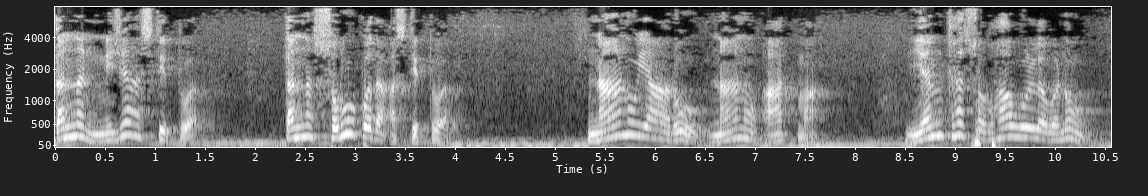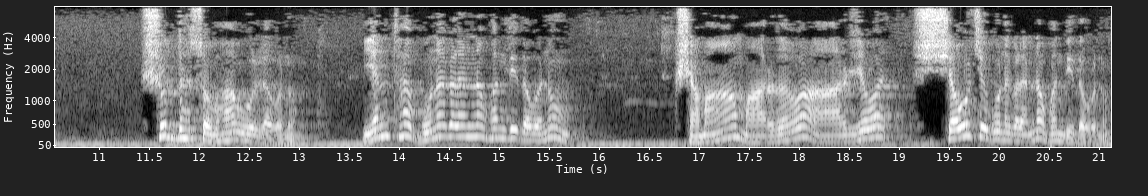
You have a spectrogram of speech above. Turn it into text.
ತನ್ನ ನಿಜ ಅಸ್ತಿತ್ವ. ತನ್ನ ಸ್ವರೂಪದ ಅಸ್ತಿತ್ವ. ನಾನು ಯಾರು? ನಾನು ಆತ್ಮ. ಎಂಥ ಸ್ವಭಾವವುಳ್ಳವನು? ಶುದ್ಧ ಸ್ವಭಾವವುಳ್ಳವನು. ಎಂಥ ಗುಣಗಳನ್ನು ಹೊಂದಿದವನು? ಕ್ಷಮಾ ಮಾರ್ದವ ಆರ್ಜವ, ಶೌಚ ಗುಣಗಳನ್ನು ಹೊಂದಿದವನು.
